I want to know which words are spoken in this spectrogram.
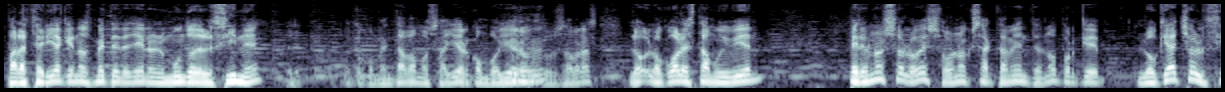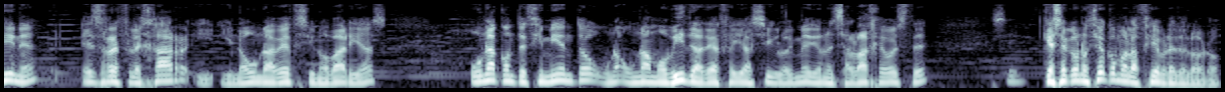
parecería que nos mete de lleno en el mundo del cine, eh, lo que comentábamos ayer con Bollero, tú sabrás, lo, cual está muy bien, pero no solo eso, no exactamente, ¿no? porque lo que ha hecho el cine es reflejar, y, no una vez sino varias, un acontecimiento, una, movida de hace ya siglo y medio en el salvaje oeste, que se conoció como la fiebre del oro.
